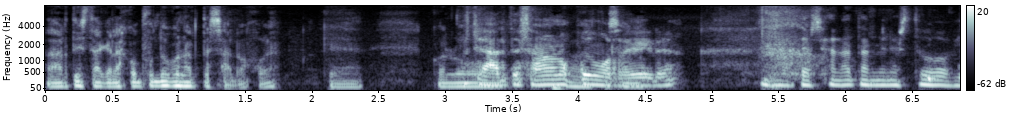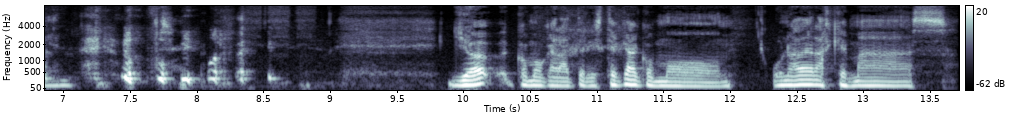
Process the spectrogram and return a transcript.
La de artista, que las confundo con artesano, joder. Que con lo- Hostia, artesano nos pudimos reír, ¿eh? El artesano también estuvo bien. Yo, como característica, como una de las que más.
